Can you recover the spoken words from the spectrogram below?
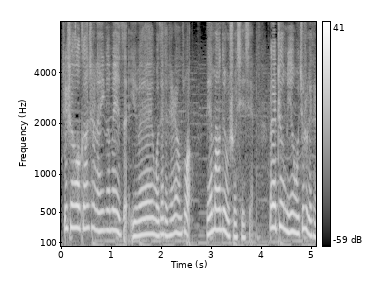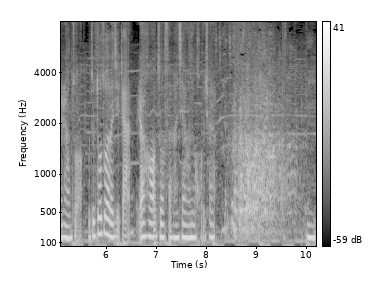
这时候刚上来一个妹子，以为我在给她让座，连忙对我说谢谢。为了证明我就是给她让座，我就多坐了几站，然后坐反方向又回去了。嗯，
